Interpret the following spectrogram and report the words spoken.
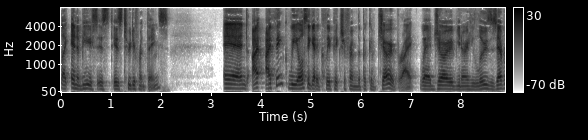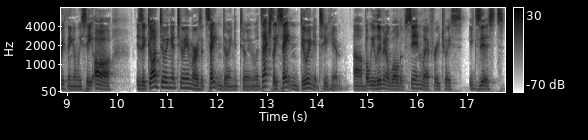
like an abuse is is two different things. And I, I think we also get a clear picture from the book of Job, right? Where Job, you know, he loses everything and we see, oh, is it God doing it to him or is it Satan doing it to him? Well, it's actually Satan doing it to him. Um, but we live in a world of sin where free choice exists.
